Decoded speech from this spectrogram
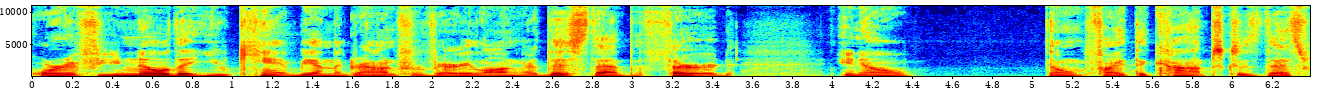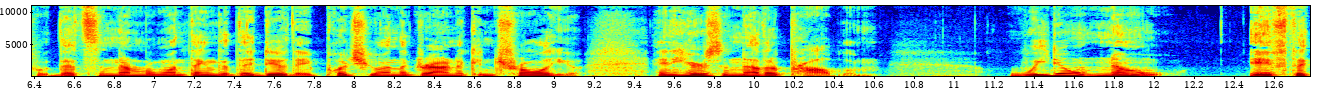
or if you know that you can't be on the ground for very long, or this, that, the third, you know, don't fight the cops because that's what that's the number one thing that they do. They put you on the ground to control you. And here's another problem we don't know if the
